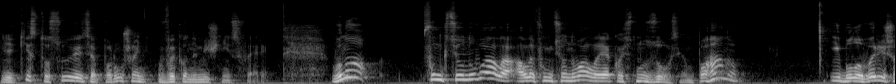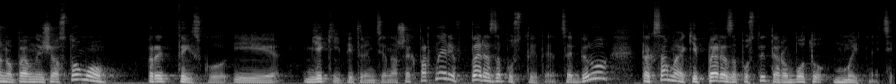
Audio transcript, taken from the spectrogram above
які стосуються порушень в економічній сфері. Воно функціонувало, але функціонувало якось ну зовсім погано. І було вирішено певний час тому при тиску і м'якій підтримці наших партнерів перезапустити це бюро, так само, як і перезапустити роботу митниці.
